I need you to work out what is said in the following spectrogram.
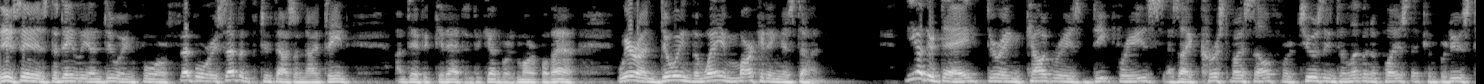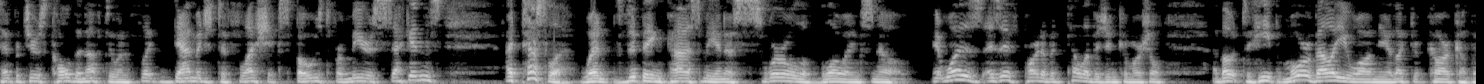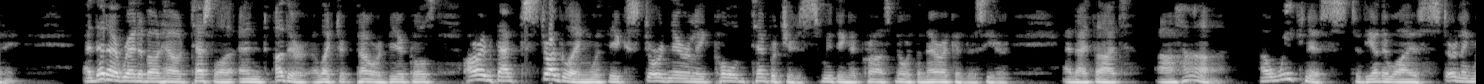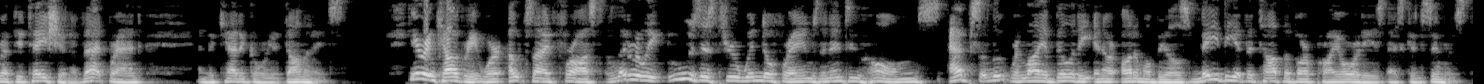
This is the Daily Undoing for February 7th, 2019. I'm David Cadet, and together with Mark Bovin, we're undoing the way marketing is done. The other day, during Calgary's deep freeze, as I cursed myself for choosing to live in a place that can produce temperatures cold enough to inflict damage to flesh exposed for mere seconds, a Tesla went zipping past me in a swirl of blowing snow. It was as if part of a television commercial about to heap more value on the electric car company. And then I read about how Tesla and other electric powered vehicles are in fact struggling with the extraordinarily cold temperatures sweeping across North America this year. And I thought, aha, a weakness to the otherwise sterling reputation of that brand and the category it dominates. Here in Calgary, where outside frost literally oozes through window frames and into homes, absolute reliability in our automobiles may be at the top of our priorities as consumers.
